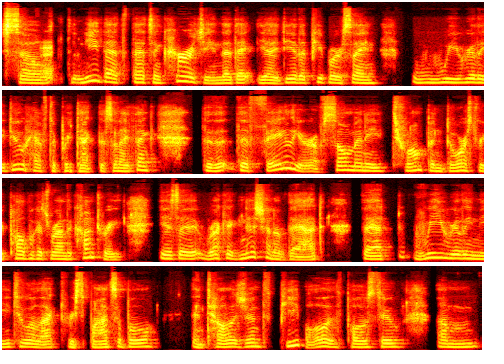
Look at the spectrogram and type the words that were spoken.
So Right. to me, that that's encouraging. That, that the idea that people are saying we really do have to protect this, and I think the the failure of so many Trump endorsed Republicans around the country is a recognition of that. That we really need to elect responsible, intelligent people as opposed to um,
